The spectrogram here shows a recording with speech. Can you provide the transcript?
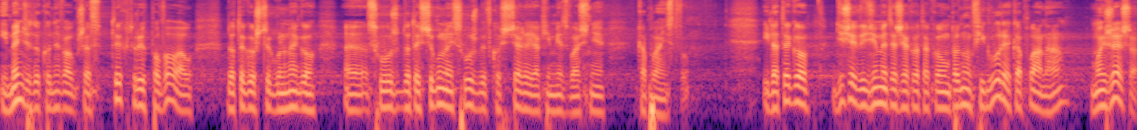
i będzie dokonywał przez tych, których powołał do tego szczególnego, e, do tej szczególnej służby w Kościele, jakim jest właśnie kapłaństwo. I dlatego dzisiaj widzimy też jako taką pewną figurę kapłana Mojżesza.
